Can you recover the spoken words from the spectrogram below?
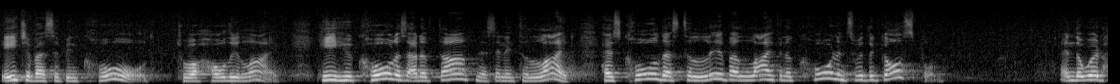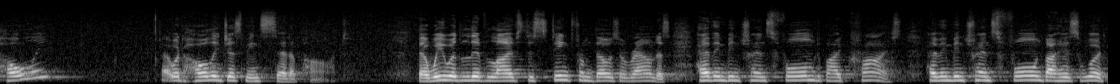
Each of us have been called to a holy life. He who called us out of darkness and into light has called us to live a life in accordance with the gospel. And the word holy, that word holy just means set apart. That we would live lives distinct from those around us, having been transformed by Christ, having been transformed by His word,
